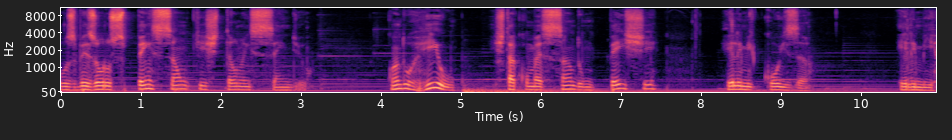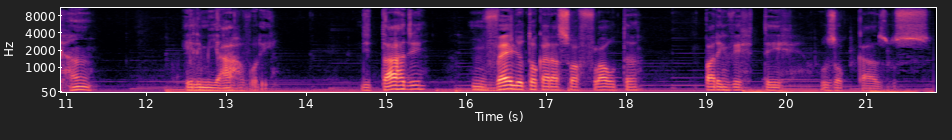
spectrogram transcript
os besouros pensam que estão no incêndio. Quando o rio está começando um peixe, ele me coisa, ele me rã, ele me árvore. De tarde, um velho tocará sua flauta para inverter os ocasos.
